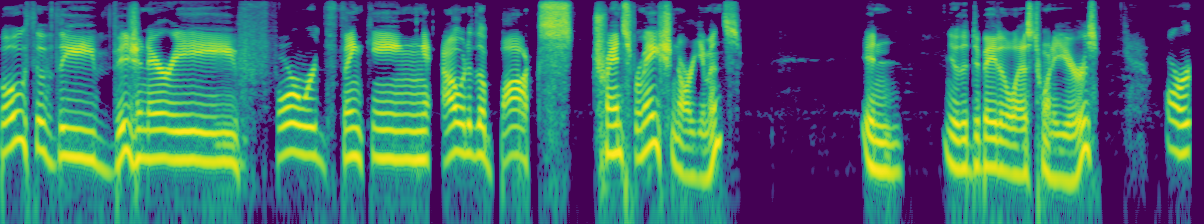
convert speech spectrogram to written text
both of the visionary, forward thinking, out of the box transformation arguments in you know the debate of the last 20 years are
